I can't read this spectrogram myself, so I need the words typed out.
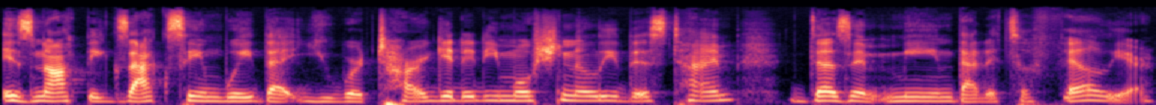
is not the exact same way that you were targeted emotionally this time doesn't mean that it's a failure.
